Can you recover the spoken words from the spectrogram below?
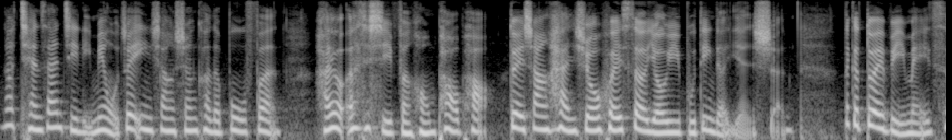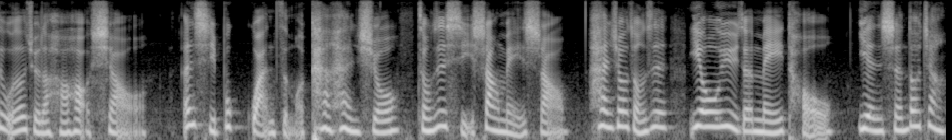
那前三集里面我最印象深刻的部分，还有恩喜粉红泡泡。对上汉修灰色犹豫不定的眼神，那个对比每一次我都觉得好好笑哦。恩喜不管怎么看汉修，总是喜上眉梢；汉修总是忧郁着眉头，眼神都这样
